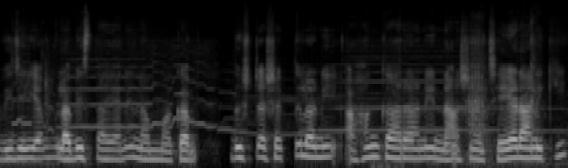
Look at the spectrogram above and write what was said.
విజయం లభిస్తాయని నమ్మకం. దుష్ట శక్తులని అహంకారాన్ని నాశనం చేయడానికి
